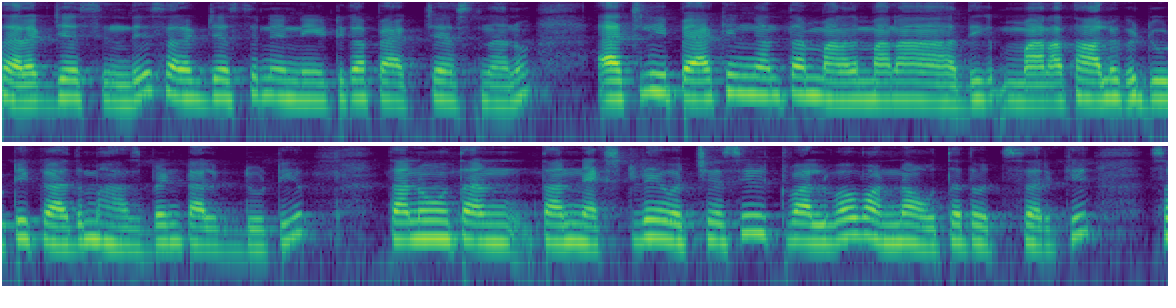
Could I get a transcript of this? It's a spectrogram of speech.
సెలెక్ట్ చేసింది. సెలెక్ట్ చేస్తే నేను నీట్గా ప్యాక్ చేస్తున్నాను. యాక్చువల్లీ ఈ ప్యాకింగ్ అంతా మన మన అది మన తాలూకు డ్యూటీ కాదు మా హస్బెండ్ తాలూకు డ్యూటీ తను తను తను నెక్స్ట్ డే వచ్చేసి ట్వెల్వ్ వన్ అవుతుంది వచ్చేసరికి. సో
